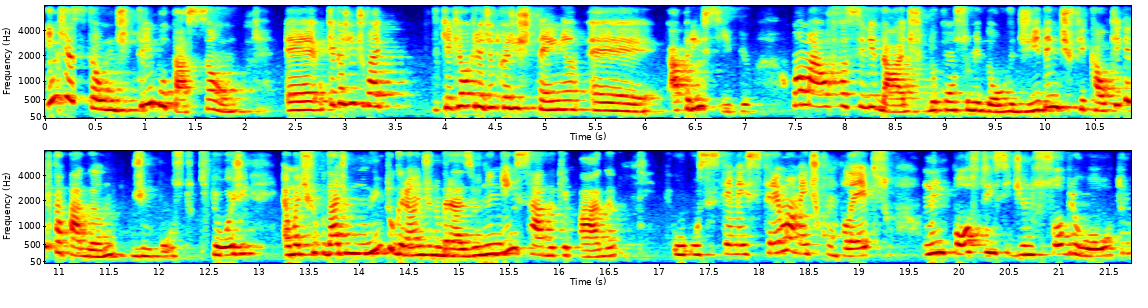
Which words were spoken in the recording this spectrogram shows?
Em questão de tributação, é, o que, que a gente vai o que, que eu acredito que a gente tenha é, a princípio? Uma maior facilidade do consumidor de identificar o que, que ele está pagando de imposto, que hoje é uma dificuldade muito grande no Brasil, ninguém sabe o que paga, o, o sistema é extremamente complexo, um imposto incidindo sobre o outro,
